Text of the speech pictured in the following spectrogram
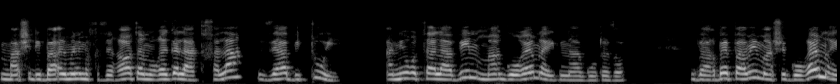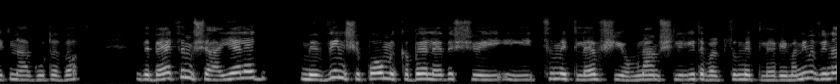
מה שדיבר, אם אני מחזירה אותנו רגע להתחלה, זה הביטוי. אני רוצה להבין מה גורם להתנהגות הזאת. והרבה פעמים מה שגורם להתנהגות הזאת, זה בעצם שהילד מבין שפה הוא מקבל איזושהי תשומת לב שהיא אמנם שלילית אבל תשומת לב. אם אני מבינה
